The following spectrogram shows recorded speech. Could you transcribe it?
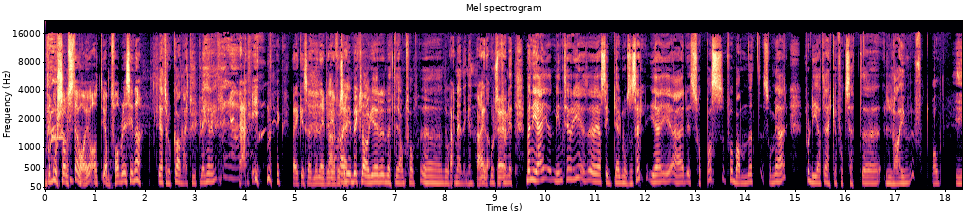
Det morsomste var jo at Jamtfall ble sinna. Jeg tror ikke han er keep lenger, eller? Nei, det er ikke sønnen min heller, i og for nei, vi beklager dette, Jamtfall. Eh, Det var ikke meningen. Bortsett fra litt. Men jeg, min teori, jeg har stilt diagnosen selv, jeg er såpass forbannet som jeg er, fordi at jeg ikke har fått sett eh, live fotball i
